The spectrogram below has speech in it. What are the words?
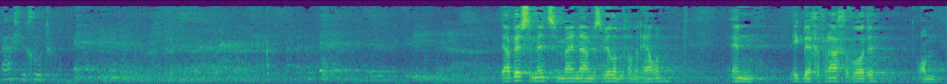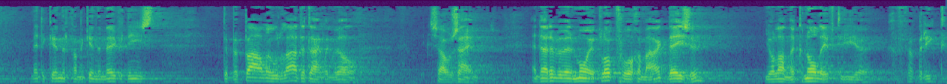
Krijg je goed. Ja, beste mensen, mijn naam is Willem van der Helm. En ik ben gevraagd geworden om met de kinderen van de kindernevendienst te bepalen hoe laat het eigenlijk wel zou zijn. En daar hebben we een mooie klok voor gemaakt, deze. Jolande Knol heeft die uh, gefabriekt.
